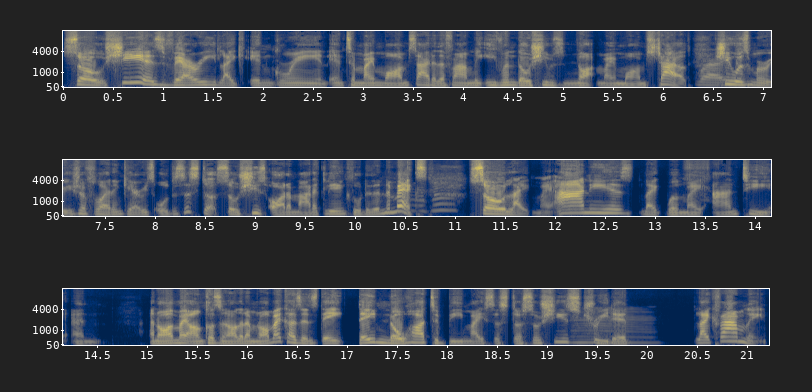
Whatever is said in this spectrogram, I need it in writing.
So she is very like ingrained into my mom's side of the family, even though she was not my mom's child. right. She was Mericha Floyd and Carrie's older sister. So she's automatically included in the mix. Mhm. So like my auntie is like well my auntie and and all my uncles and all of them and all my cousins, they they know her to be my sister. So she's treated Mm. like family.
